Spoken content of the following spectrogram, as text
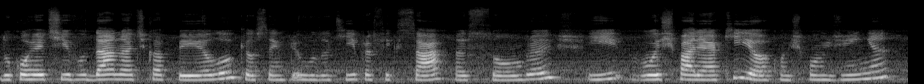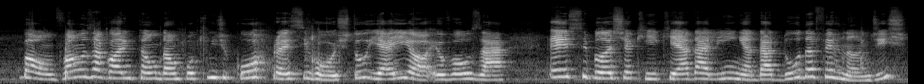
do corretivo da Nath Capelo, que eu sempre uso aqui para fixar as sombras. E vou espalhar aqui, ó, com a esponjinha. Bom, vamos agora então dar um pouquinho de cor para esse rosto. E aí, ó, eu vou usar esse blush aqui, que é da linha da Duda Fernandes.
